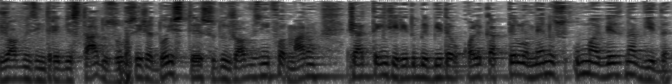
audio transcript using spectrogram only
jovens entrevistados, ou seja, dois terços dos jovens informaram já ter ingerido bebida alcoólica pelo menos uma vez na vida.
